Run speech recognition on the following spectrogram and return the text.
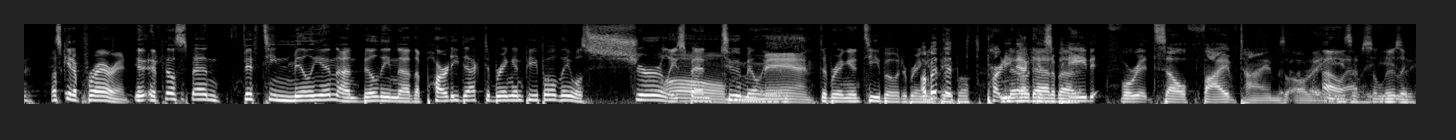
let, us get a prayer in. if they'll spend fifteen million million on building uh, the party deck to bring in people, they will surely Oh, spend two million man. to bring in Tebow to bring I in bet people. the party no deck doubt has about paid it. for itself five times already. Oh, Easily, absolutely. easily.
